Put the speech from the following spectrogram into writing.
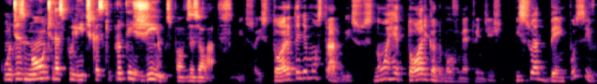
com o desmonte das políticas que protegiam os povos isolados. Isso, a história tem demonstrado isso. Isso não é retórica do movimento indígena. Isso é bem possível.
